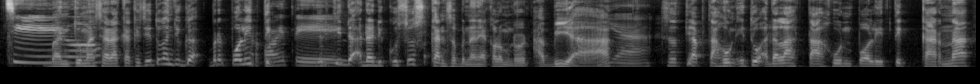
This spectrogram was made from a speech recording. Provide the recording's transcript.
kecil. bantu masyarakat kecil itu kan juga berpolitik. Berpolitik. Jadi tidak ada dikhususkan sebenarnya kalau menurut Abi ya. Iya. Setiap tahun itu adalah tahun politik karena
